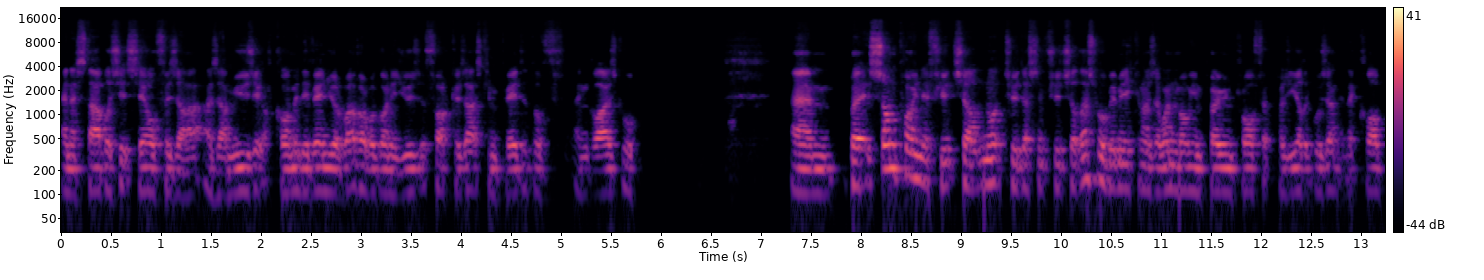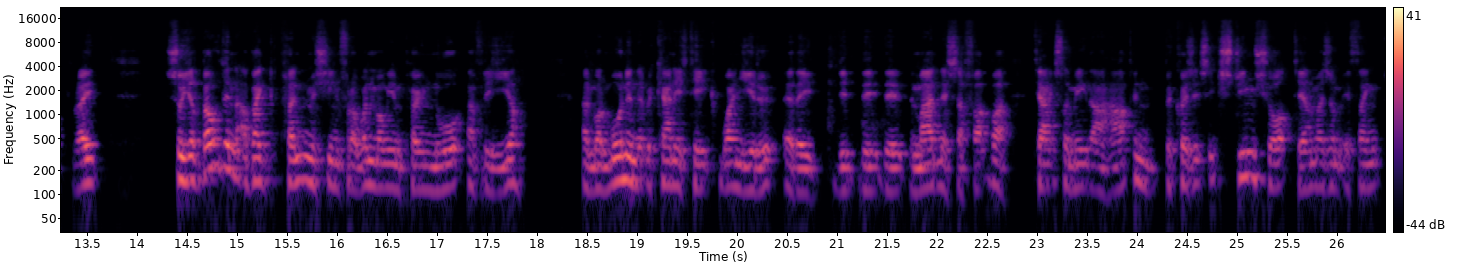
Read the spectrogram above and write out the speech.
and establish itself as a as a music or comedy venue or whatever we're going to use it for, because that's competitive in Glasgow. Um, but at some point in the future, not too distant future, this will be making us a one million pound profit per year that goes into the club, right? So you're building a big printing machine for a one million pound note every year and we're moaning that we can't take one year out of the, the, the, the, madness of football to actually make that happen because it's extreme short termism to think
